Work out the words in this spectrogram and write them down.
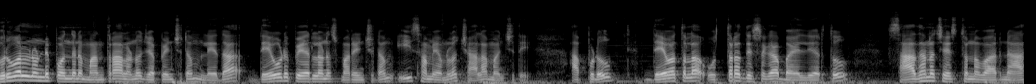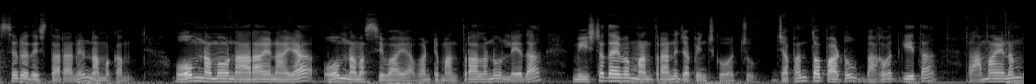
గురువుల నుండి పొందిన మంత్రాలను జపించడం లేదా దేవుడి పేర్లను స్మరించడం ఈ సమయంలో చాలా మంచిది. అప్పుడు దేవతల ఉత్తర దిశగా బయలుదేరుతూ సాధన చేస్తున్న వారిని ఆశీర్వదిస్తారని నమ్మకం. ఓం నమో నారాయణాయ ఓం నమ శివాయ వంటి మంత్రాలను లేదా మీ ఇష్టదైవ మంత్రాన్ని జపించుకోవచ్చు. జపంతో పాటు భగవద్గీత రామాయణం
